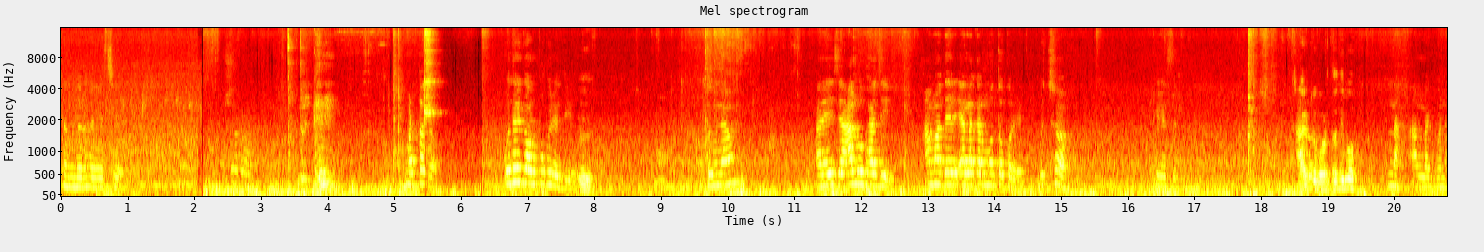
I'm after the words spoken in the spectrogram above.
সুন্দর হয়েছে। ভর্তা দাও। ওদেরকে অল্প করে দিও। তুমি নাও। আর এই যে আলু ভাজি আমাদের এলাকার মতো করে বুঝছ? ঠিক আছে। আর একটু ভর্তা দিব? না আর লাগবে না।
